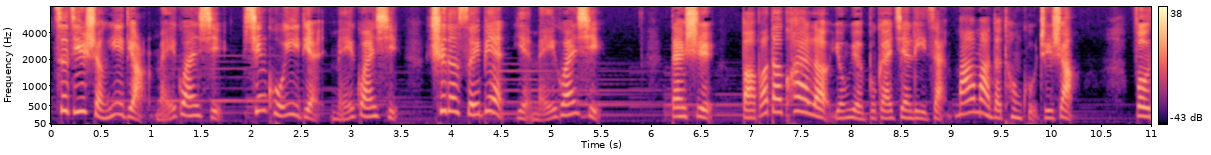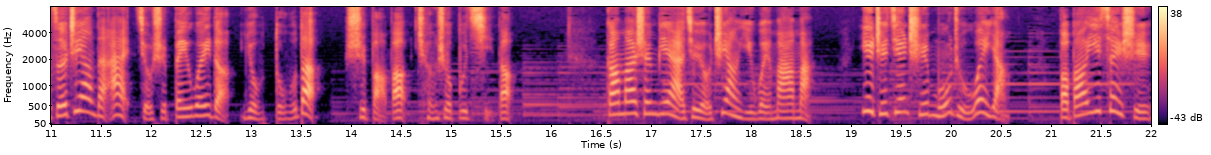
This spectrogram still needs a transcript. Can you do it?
自己省一点没关系，辛苦一点没关系，吃的随便也没关系，但是。宝宝的快乐永远不该建立在妈妈的痛苦之上，否则这样的爱就是卑微的、有毒的，是宝宝承受不起的。高妈身边啊就有这样一位妈妈，一直坚持母乳喂养。宝宝一岁时，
